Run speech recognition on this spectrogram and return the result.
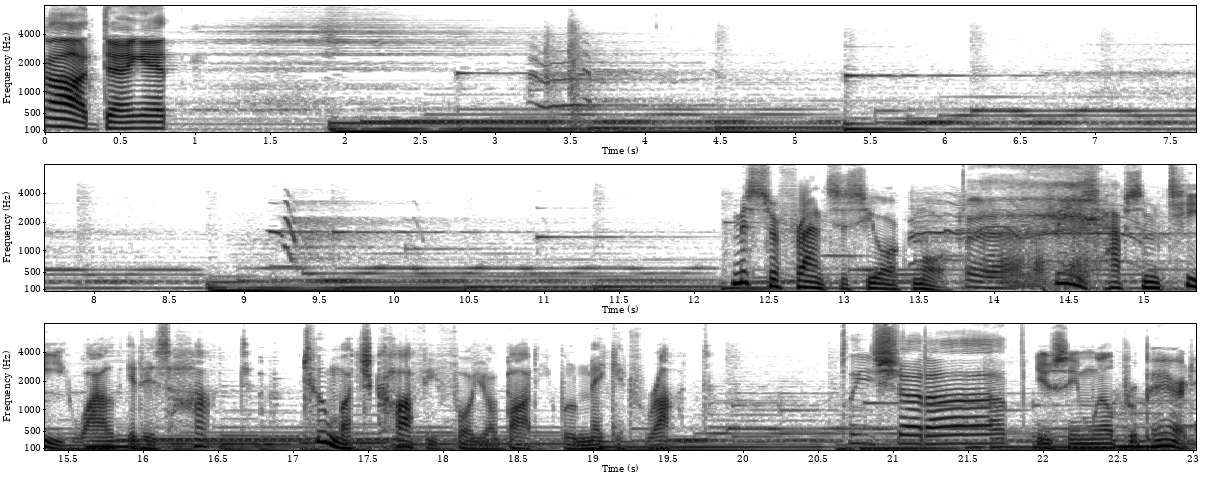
Ah, dang it. Mr. Francis York Morgan, uh. please have some tea while it is hot. Too much coffee for your body will make it rot. Please shut up. You seem well prepared.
